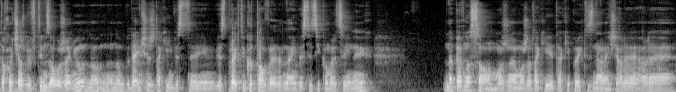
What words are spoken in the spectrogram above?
to chociażby w tym założeniu, no, no, no wydaje mi się, że takie inwesty- jest projekty gotowe dla inwestycji komercyjnych na pewno są. Można, można takie, takie projekty znaleźć, ale, ale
